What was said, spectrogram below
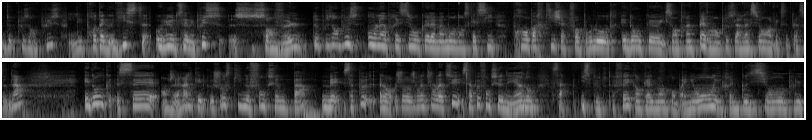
de plus en plus, les protagonistes, au lieu de s'aimer plus, s'en veulent de plus en plus, ont l'impression que la maman, dans ce cas-ci, prend parti chaque fois pour l'autre, et donc euh, ils sont en train de perdre en plus la relation avec cette personne-là. Et donc, c'est en général quelque chose qui ne fonctionne pas, mais ça peut, alors je, reviens toujours là-dessus, ça peut fonctionner. Hein, Donc, ça, il se peut tout à fait qu'en calmant le compagnon, il prenne une position plus,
